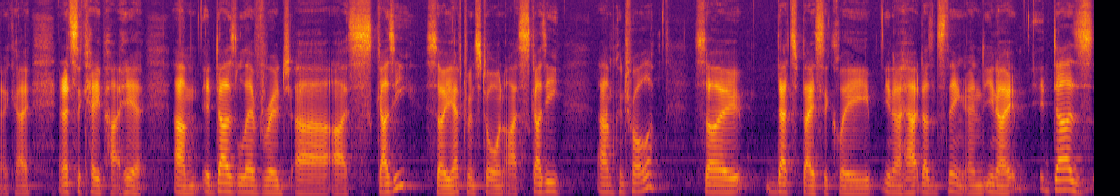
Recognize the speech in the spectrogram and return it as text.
Okay, and that's the key part here. Um, it does leverage uh, iSCSI, so you have to install an iSCSI um, controller. So that's basically you know how it does its thing, and you know it does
